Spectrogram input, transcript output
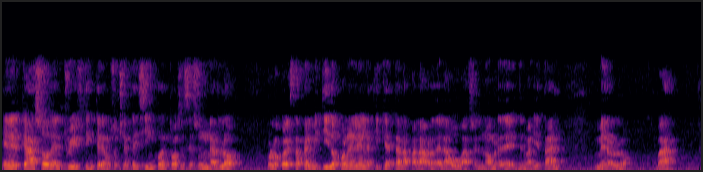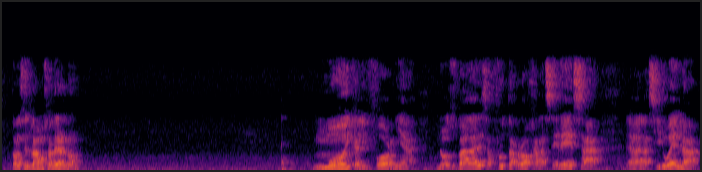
En el caso del drifting tenemos 85, entonces es un Merlot, por lo cual está permitido ponerle en la etiqueta la palabra de la uva, o el nombre del varietal. Merlo, ¿va? Entonces vamos a verlo. Muy California, nos va a dar esa fruta roja, la cereza, la ciruela,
